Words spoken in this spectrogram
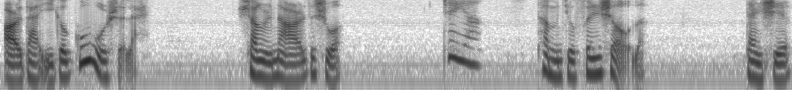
而带一个故事来。商人的儿子说：“这样，他们就分手了。但是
